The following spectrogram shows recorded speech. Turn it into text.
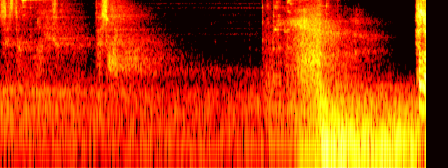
Sister, please. This way. Hello?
